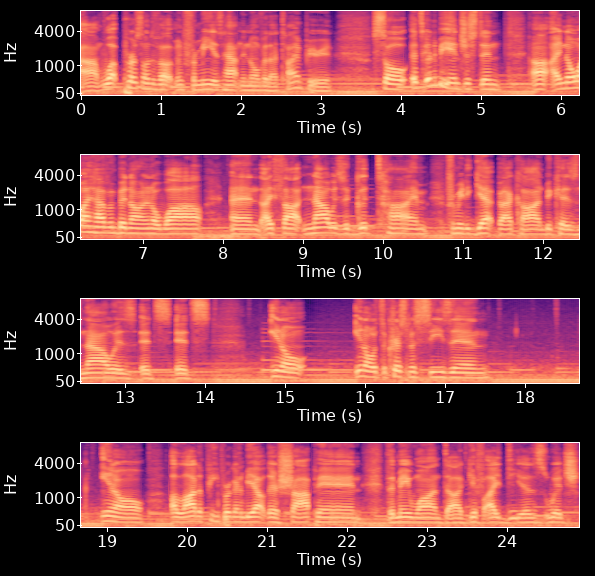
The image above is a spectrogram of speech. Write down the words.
um, what personal development for me is happening over that time period. So it's going to be interesting. Uh, I know I haven't been on in a while, and I thought now is a good time for me to get back on because now is it's it's you know you know it's a Christmas season you know, a lot of people are going to be out there shopping. They may want uh, gift ideas, which,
